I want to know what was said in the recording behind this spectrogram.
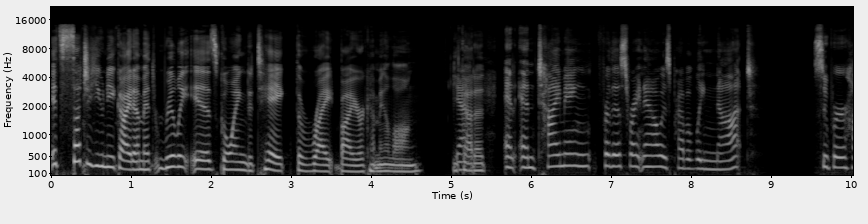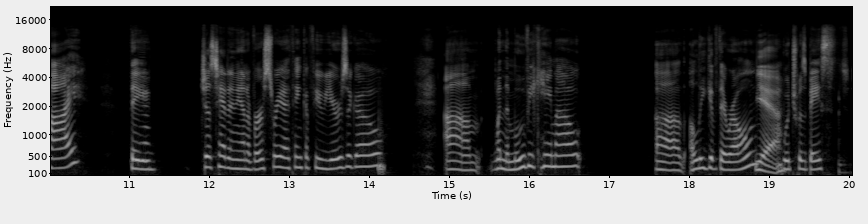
it's such a unique item. It really is going to take the right buyer coming along. You Yeah. gotta. And and timing for this right now is probably not super high. They just had an anniversary, I think, a few years ago. Um, when the movie came out, uh, A League of Their Own, Yeah. which was based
